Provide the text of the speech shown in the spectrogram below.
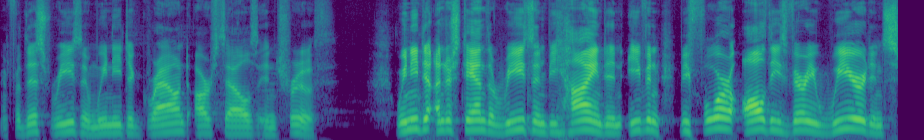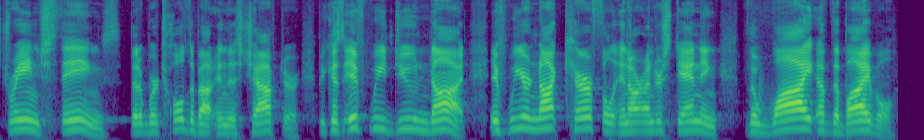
And for this reason, we need to ground ourselves in truth. We need to understand the reason behind and even before all these very weird and strange things that we're told about in this chapter. Because if we do not, if we are not careful in our understanding the why of the Bible,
